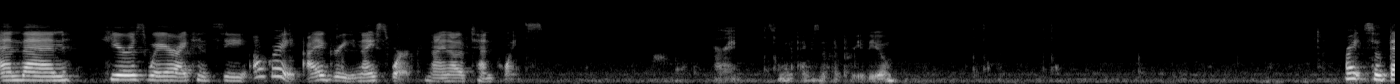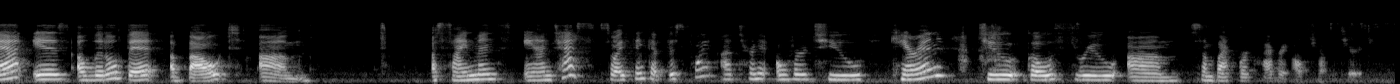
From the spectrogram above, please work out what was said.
and then here's where I can see, oh, great, I agree, nice work, 9 out of 10 points. All right, so I'm going to exit the preview. All right, so that is a little bit about um, assignments and tests. So I think at this point, I'll turn it over to Karen to go through um, some Blackboard Collaborate Ultra materials.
